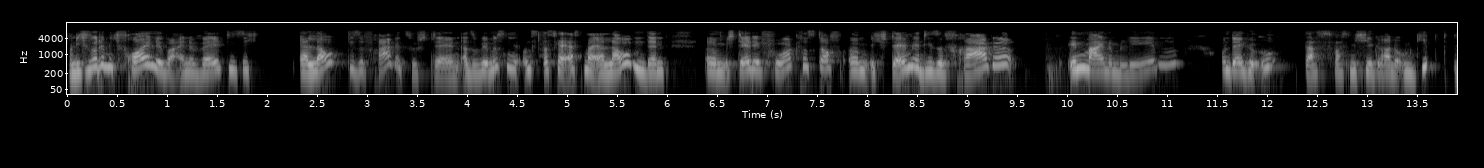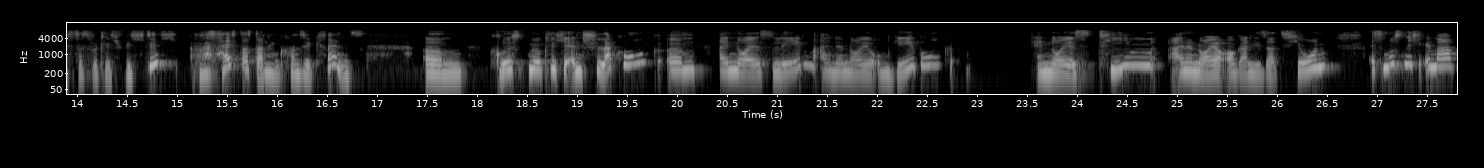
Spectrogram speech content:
und ich würde mich freuen über eine Welt, die sich erlaubt, diese Frage zu stellen. Also wir müssen uns das ja erstmal erlauben, denn ähm, stell dir vor, Christoph, ähm, ich stelle mir diese Frage in meinem Leben und denke, oh, das, was mich hier gerade umgibt, ist das wirklich wichtig? Aber was heißt das dann in Konsequenz? Ähm, größtmögliche Entschlackung, ähm, ein neues Leben, eine neue Umgebung, ein neues Team, eine neue Organisation. Es muss nicht immer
